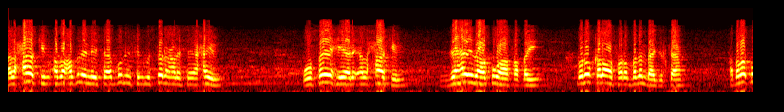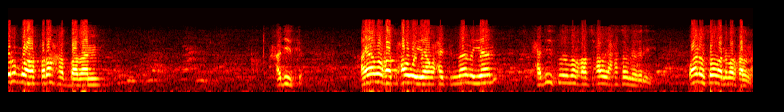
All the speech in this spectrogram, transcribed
الحاكم أبو عبد النيسابوري في المستر على السياحين وصيح يا الحاكم. ذهب قوة فقي. طرق لها فرق بضن باجلتا هذا طرق لها فرق حديثك أيام الغا صحاوي أيام وحيث المام أيام حديث من المرخى صحاوي حسن مغري وأنا صور لمرخلنا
